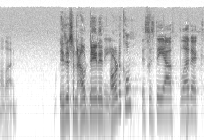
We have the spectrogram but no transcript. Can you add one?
Hold on. Is this an outdated the- article? This is the athletic.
